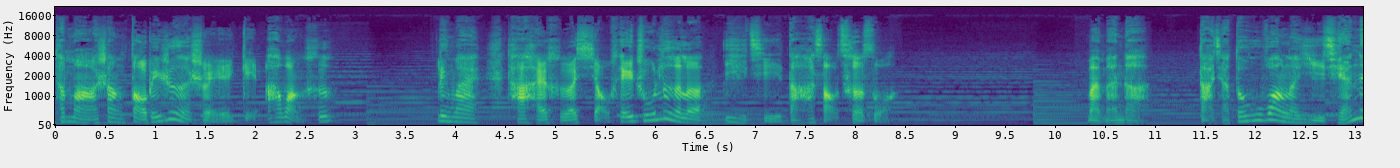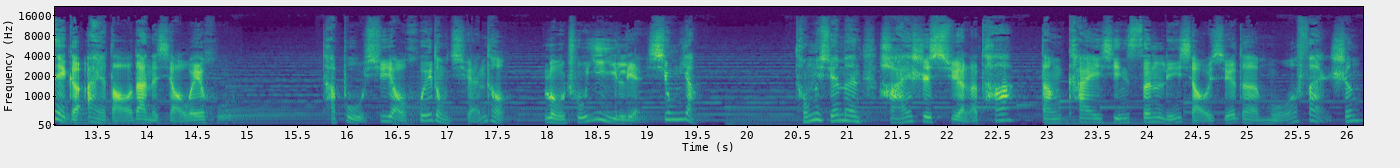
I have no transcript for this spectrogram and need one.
他马上倒杯热水给阿旺喝。另外，他还和小黑猪乐乐一起打扫厕所。慢慢的，大家都忘了以前那个爱捣蛋的小威虎，他不需要挥动拳头，露出一脸凶样。同学们还是选了他当开心森林小学的模范生，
